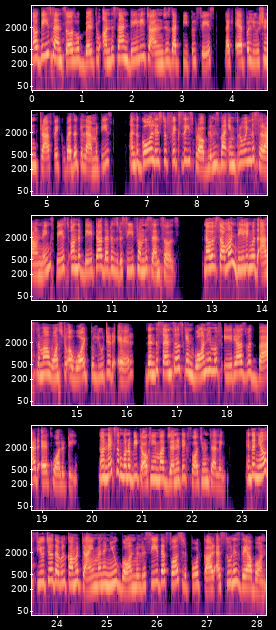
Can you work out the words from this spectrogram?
Now, these sensors were built to understand daily challenges that people face, like air pollution, traffic, weather calamities, and the goal is to fix these problems by improving the surroundings based on the data that is received from the sensors. Now, if someone dealing with asthma wants to avoid polluted air, then the sensors can warn him of areas with bad air quality. Now, next, I'm going to be talking about genetic fortune telling. In the near future, there will come a time when a newborn will receive their first report card as soon as they are born.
